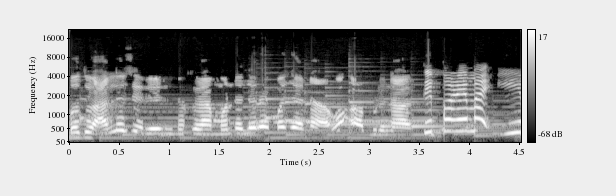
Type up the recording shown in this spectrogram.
બધું હાલે છે રેડી નકર આ મને જરાય મજા ના આવો આપણે ના તે પણ એમાં ઈ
